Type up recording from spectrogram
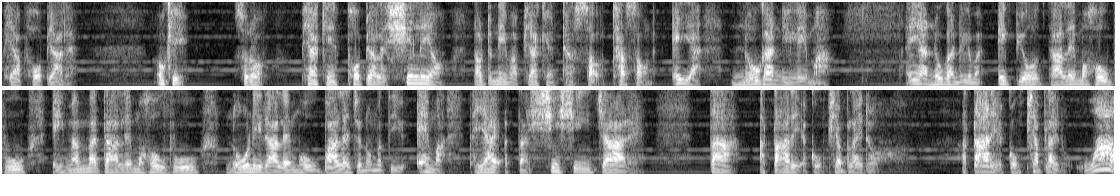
ဘုရားဖော်ပြတယ်။ Okay ဆိုတော့ဘုရားခင်ဖော်ပြလိုက်ရှင်းလင်းအောင်နောက်တနေ့မှာဘုရားခင်ထပ်ဆောက်ထပ်ဆောက်တယ်။အဲ့ရနိုးကနေလေးမှာ အဲ့ရနိုးကနေလေးမှာအိပ်ပြောဒါလည်းမဟုတ်ဘူးအိမ်မမတ်တာလည်းမဟုတ်ဘူးနိုးနေတာလည်းမဟုတ်ဘူးဘာလဲကျွန်တော်မသိဘူးအဲ့မှာဘုရားရဲ့အတန်ရှင်းရှင်းကြားတယ်။တာအသားတွေအကုန်ဖြတ်ပလိုက်တော့အသားတွေအကုန်ဖြတ်ပလိုက်တော့ဝေါ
